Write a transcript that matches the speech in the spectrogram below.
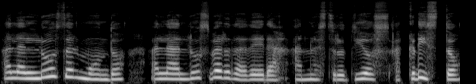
a la luz del mundo, a la luz verdadera, a nuestro Dios, a Cristo,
